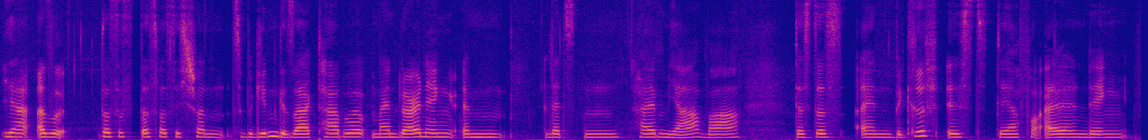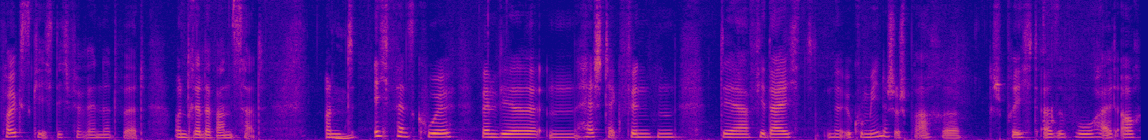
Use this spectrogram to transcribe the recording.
Ja, also das ist das, was ich schon zu Beginn gesagt habe. Mein Learning im letzten halben Jahr war, dass das ein Begriff ist, der vor allen Dingen volkskirchlich verwendet wird und Relevanz hat. Und mhm. ich fände es cool, wenn wir einen Hashtag finden, der vielleicht eine ökumenische Sprache spricht, also wo halt auch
